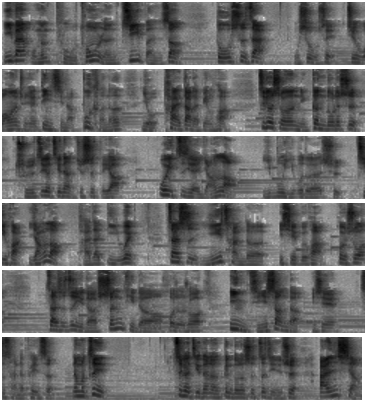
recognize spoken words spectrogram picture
一般我们普通人基本上都是在。五十五岁就完完全全定型了，不可能有太大的变化。这个时候呢，你更多的是处于这个阶段，就是得要为自己的养老一步一步的去计划，养老排在第一位，再是遗产的一些规划，或者说再是自己的身体的或者说应急上的一些资产的配置。那么这这个阶段呢，更多的是自己是安享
